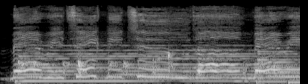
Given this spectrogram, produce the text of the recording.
Mary, take me to the Mary.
